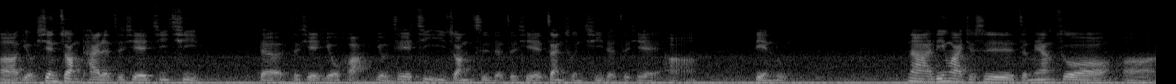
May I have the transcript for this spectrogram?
呃有限状态的这些机器的这些优化，有这些记忆装置的这些暂存器的这些啊、呃、电路。那另外就是怎么样做呃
